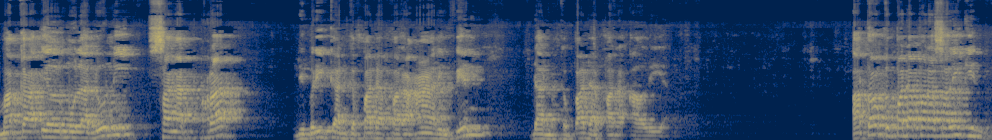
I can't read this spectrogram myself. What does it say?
Maka ilmu laduni sangat erat diberikan kepada para arifin dan kepada para aulia. Atau kepada para salikin.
